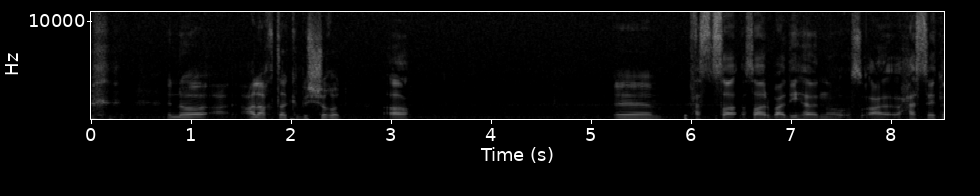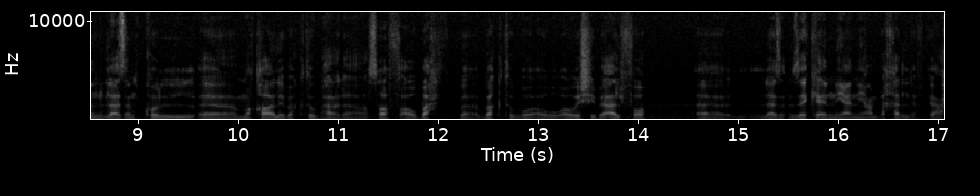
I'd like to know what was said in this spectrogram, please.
إنه علاقتك بالشغل. آه. صار بعديها انه حسيت انه لازم كل آه، مقالة بكتبها لصف أو بحث بكتبه أو أو شيء بألفه آه، لازم زي كاني يعني عم بخلف قاعد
